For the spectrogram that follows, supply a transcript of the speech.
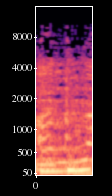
On.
